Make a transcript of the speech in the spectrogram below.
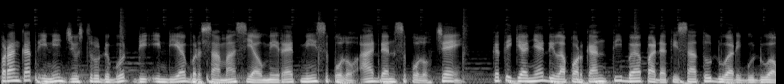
perangkat ini justru debut di India bersama Xiaomi Redmi 10A dan 10C. Ketiganya dilaporkan tiba pada Q1 2022,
